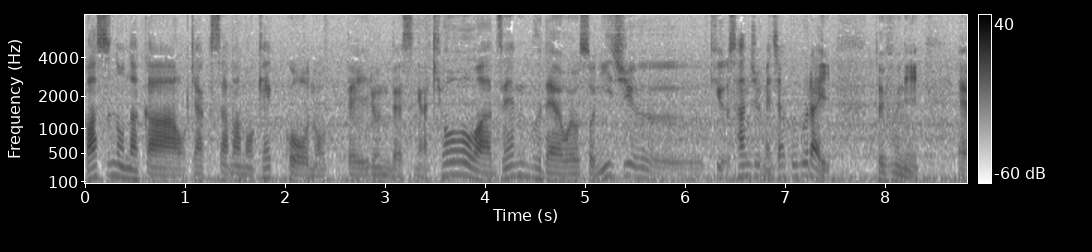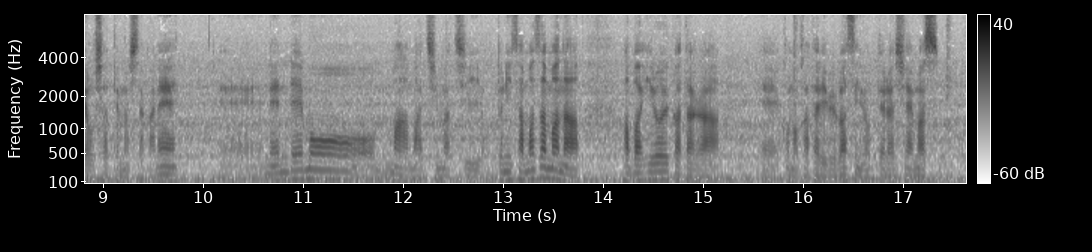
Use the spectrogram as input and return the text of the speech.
バスの中お客様も結構乗っているんですが今日は全部でおよそ2930名弱ぐらいというふうに、えー、おっしゃってましたかね、えー、年齢もまあまちまち本当にさまざまな幅広い方が、えこの語り部バスに乗っていらっしゃいます。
